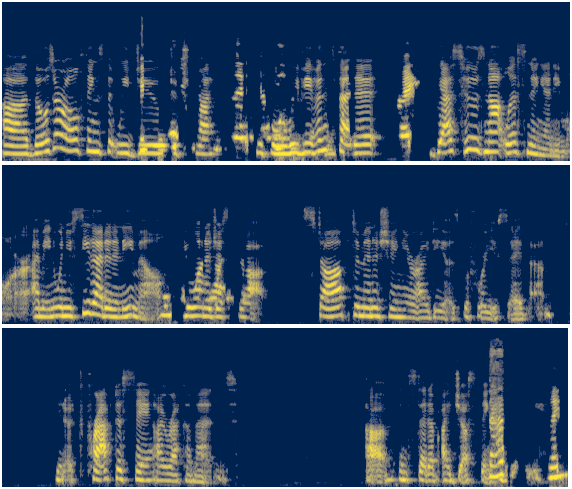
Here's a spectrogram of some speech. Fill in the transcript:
Uh, those are all things that we do to try before we've even said it. Right. Guess who's not listening anymore? I mean, when you see that in an email, you want to just stop stop diminishing your ideas before you say them you know practice saying i recommend uh, instead of i just think that language,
